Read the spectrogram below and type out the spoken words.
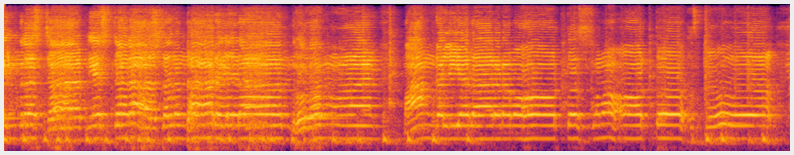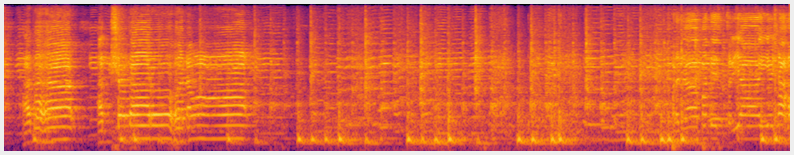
इन्द्रश्चाग्न्यश्च राष्ट्रं धारयता ध्रुवम् माङ्गल्यधारणमुहूर्तस्वमुहूर्तस्तु अतः अक्षतारोहणम् प्रजापतिस्त्रिया यशः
